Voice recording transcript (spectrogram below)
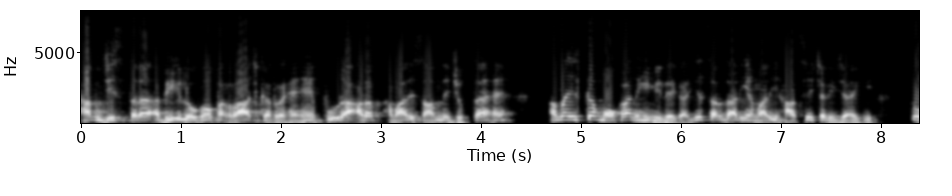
हम जिस तरह अभी लोगों पर राज कर रहे हैं, पूरा अरब हमारे सामने झुकता है, हमें इसका मौका नहीं मिलेगा। ये सरदारी हमारी हाथ से चली जाएगी। तो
